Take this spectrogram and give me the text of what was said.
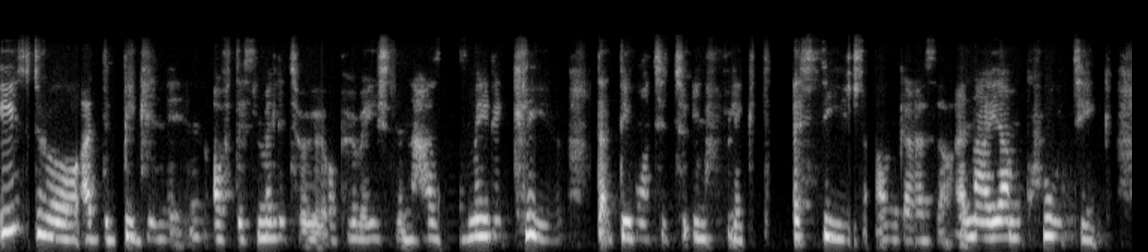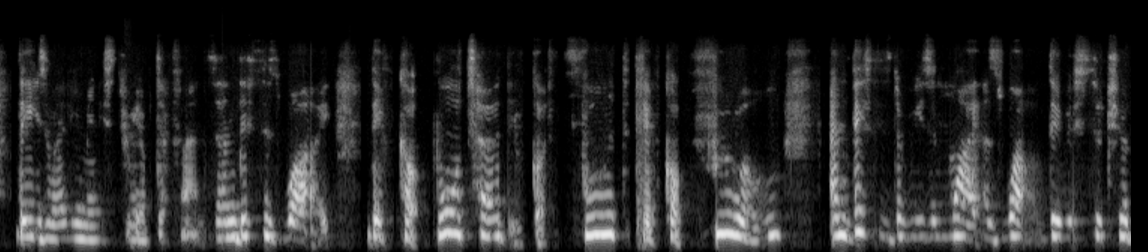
Israel, at the beginning of this military operation, has made it clear that they wanted to inflict a siege on Gaza. And I am quoting the Israeli Ministry of Defense. And this is why they've got water, they've got food, they've got fuel. And this is the reason why, as well, there is such a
